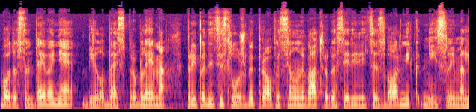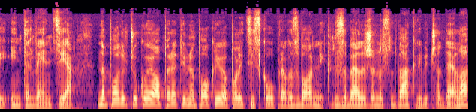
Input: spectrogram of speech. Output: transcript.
Vodosnadbevanje bilo bez problema. Pripadnici službe profesionalne vatroga jedinice Zvornik nisu imali intervencija. Na području koje operativno pokriva policijska uprava Zvornik zabeleženo su dva krivična dela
